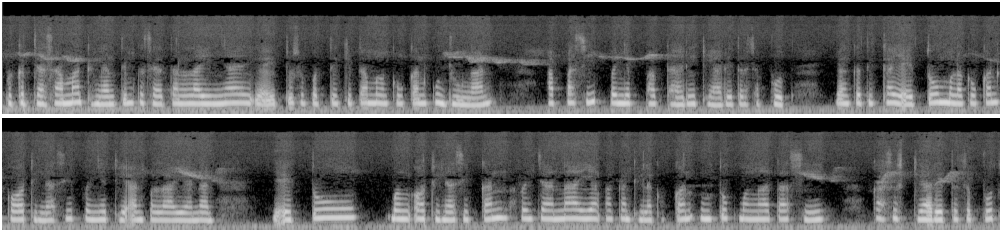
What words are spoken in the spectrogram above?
bekerja sama dengan tim kesehatan lainnya yaitu seperti kita melakukan kunjungan apa sih penyebab dari diare tersebut? Yang ketiga yaitu melakukan koordinasi penyediaan pelayanan yaitu mengordinasikan rencana yang akan dilakukan untuk mengatasi kasus diare tersebut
